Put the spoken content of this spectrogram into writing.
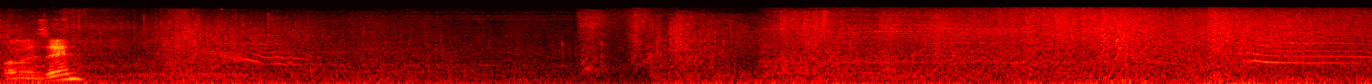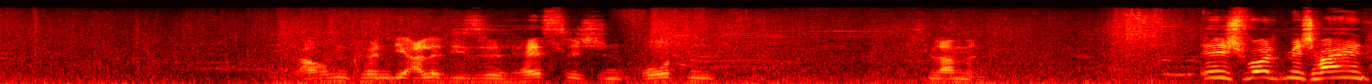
Wollen wir sehen? Warum können die alle diese hässlichen roten Flammen? Ich wollte mich heilen.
